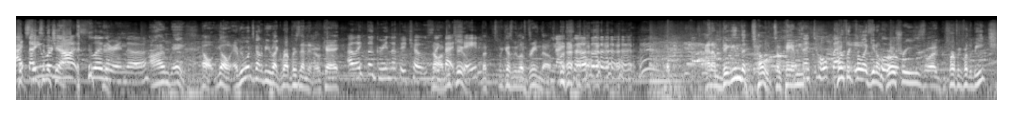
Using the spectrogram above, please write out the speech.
I thought you were not Slytherin though. I'm hey. Oh, yo, everyone's got to be like represented, okay? I like the green that they chose, No, like that too. shade. That's because we love green, though. Nice. And I'm digging the totes, okay? I mean, The tote bag perfect for like you know cool. groceries, or perfect for the beach.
